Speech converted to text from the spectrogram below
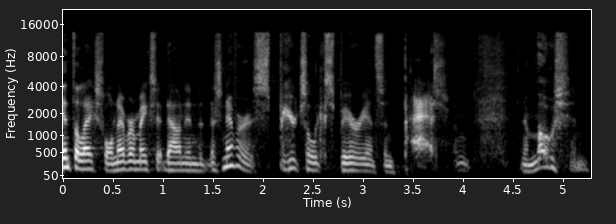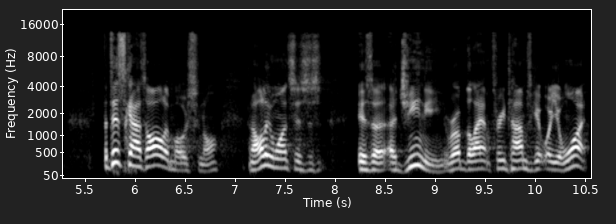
intellectual, never makes it down into, there's never a spiritual experience and passion and emotion. But this guy's all emotional, and all he wants is, is a, a genie. Rub the lamp three times, get what you want.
